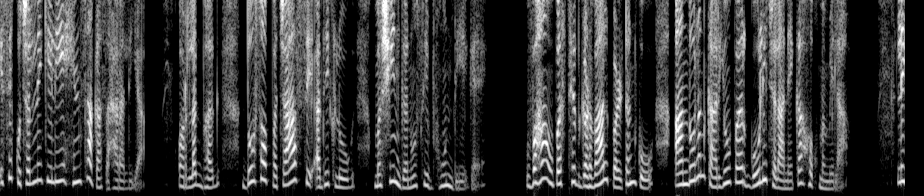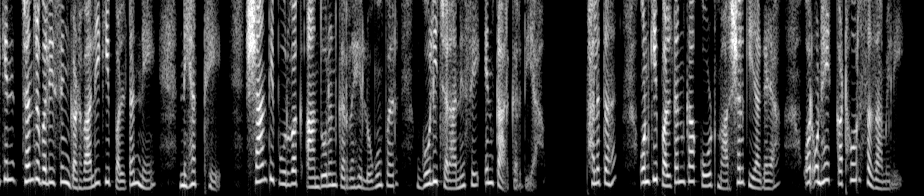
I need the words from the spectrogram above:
इसे कुचलने के लिए हिंसा का सहारा लिया और लगभग 250 से अधिक लोग मशीन गनों से भून दिए गए। वहाँ उपस्थित गढ़वाल पलटन को आंदोलनकारियों पर गोली चलाने का हुक्म मिला। लेकिन चंद्रबली सिंह गढ़वाली की पलटन ने निहत थे। शांतिपूर्वक आंदोलन कर रहे लोगों पर गोली चलाने से इनकार कर दिया। फलतः उनकी पलटन का कोर्ट मार्शल किया गया और उन्हें कठोर सजा मिली।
